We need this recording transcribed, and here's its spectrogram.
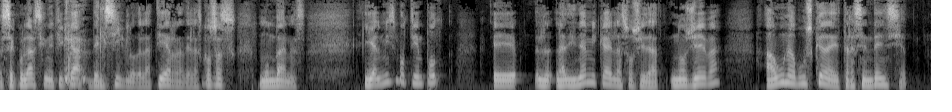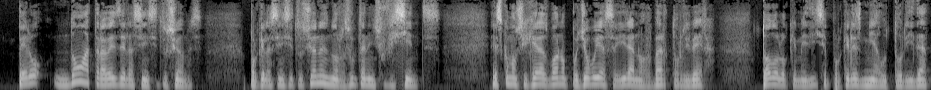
Secular significa del siglo, de la tierra, de las cosas mundanas. Y al mismo tiempo eh, la, dinámica de la sociedad nos lleva a una búsqueda de trascendencia, pero no a través de las instituciones, porque las instituciones nos resultan insuficientes. Es como si dijeras, bueno, pues yo voy a seguir a Norberto Rivera, todo lo que me dice, porque él es mi autoridad.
